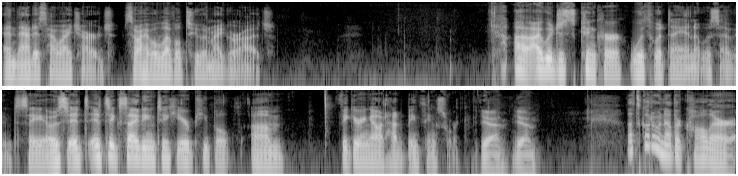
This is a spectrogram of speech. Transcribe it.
and that is how I charge. So I have a level two in my garage. Uh, I would just concur with what Diana was having to say. It was it, it's exciting to hear people um, figuring out how to make things work. Yeah, yeah. Let's go to another caller.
